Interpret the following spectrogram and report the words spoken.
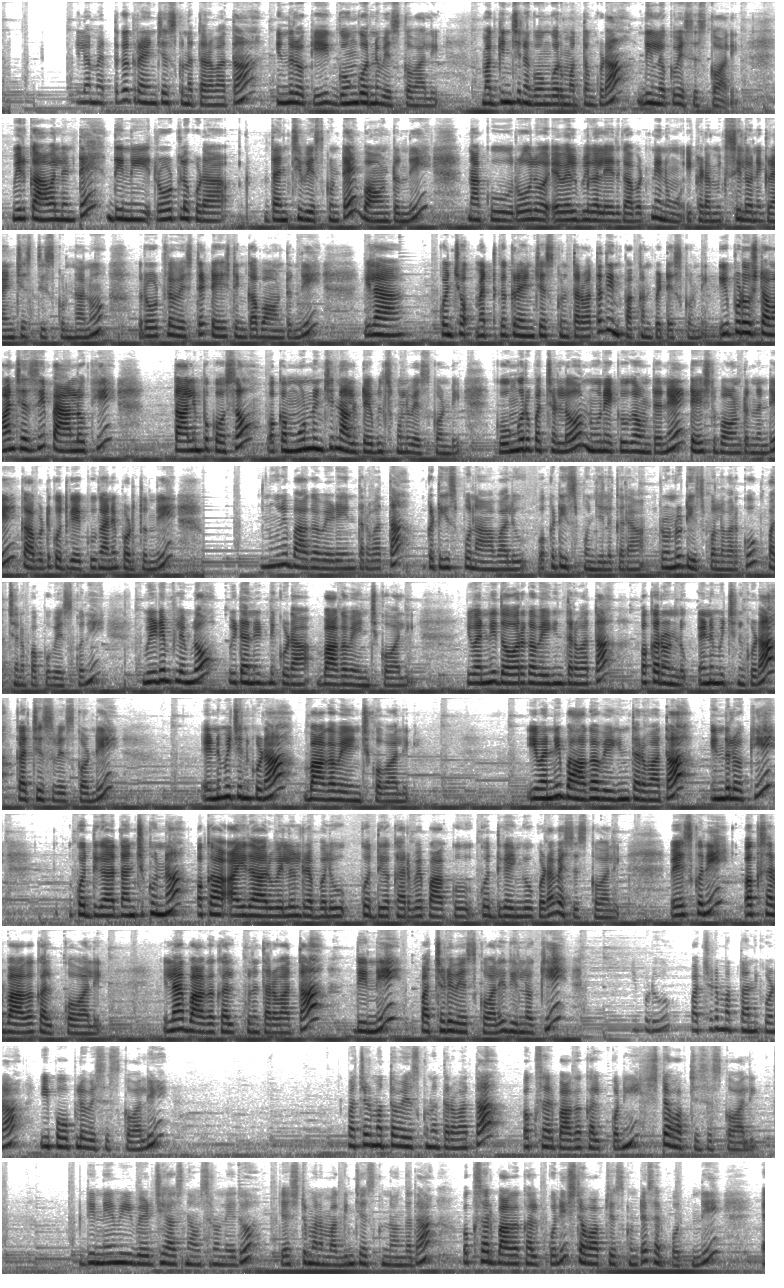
ఇలా మెత్తగా గ్రైండ్ చేసుకున్న తర్వాత ఇందులోకి గోంగూరని వేసుకోవాలి. మగ్గించిన గోంగూర మొత్తం కూడా దీనిలోకి వేసేసుకోవాలి. మీరు కావాలంటే దీన్ని రోట్లో కూడా దంచి వేసుకుంటే బాగుంటుంది. నాకు రోలు అవైలబుల్గా లేదు కాబట్టి నేను ఇక్కడ మిక్సీలోనే గ్రైండ్ చేసి తీసుకుంటున్నాను. రోట్లో వేస్తే టేస్ట్ ఇంకా బాగుంటుంది. ఇలా కొంచెం మెత్తగా గ్రైండ్ చేసుకున్న తర్వాత దీన్ని పక్కన పెట్టేసుకోండి. ఇప్పుడు స్టవ్ ఆన్ చేసి ప్యాన్లోకి తాలింపు కోసం ఒక మూడు నుంచి నాలుగు టేబుల్ స్పూన్లు వేసుకోండి. గోంగూర పచ్చడిలో నూనె ఎక్కువగా ఉంటేనే టేస్ట్ బాగుంటుందండి. కాబట్టి కొద్దిగా ఎక్కువగానే పడుతుంది. నూనె బాగా వేడైన తర్వాత ఒక టీ స్పూన్ ఆవాలు ఒక టీ స్పూన్ జీలకర్ర రెండు టీ స్పూన్ల వరకు పచ్చనపప్పు వేసుకొని మీడియం ఫ్లేమ్లో వీటన్నిటిని కూడా బాగా వేయించుకోవాలి. ఇవన్నీ దోరగా వేగిన తర్వాత ఒక రెండు ఎండుమిర్చిని కూడా కట్ చేసి వేసుకోండి. ఎండుమిర్చిని కూడా బాగా వేయించుకోవాలి. ఇవన్నీ బాగా వేగిన తర్వాత ఇందులోకి కొద్దిగా దంచుకున్న ఒక ఐదు ఆరు వెల్లుల్లి రెబ్బలు కొద్దిగా కరివేపాకు కొద్దిగా ఇంగు కూడా వేసేసుకోవాలి. వేసుకొని ఒకసారి బాగా కలుపుకోవాలి. ఇలా బాగా కలుపుకున్న తర్వాత దీన్ని పచ్చడి వేసుకోవాలి దీనిలోకి. ఇప్పుడు పచ్చడి మొత్తాన్ని కూడా ఈ పోపులో వేసేసుకోవాలి. పచ్చడి మొత్తం వేసుకున్న తర్వాత ఒకసారి బాగా కలుపుకొని స్టవ్ ఆఫ్ చేసేసుకోవాలి. దీన్ని వేడి చేయాల్సిన అవసరం లేదు. జస్ట్ మనం మగ్గించేసుకున్నాం కదా ఒకసారి బాగా కలుపుకొని స్టవ్ ఆఫ్ చేసుకుంటే సరిపోతుంది.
